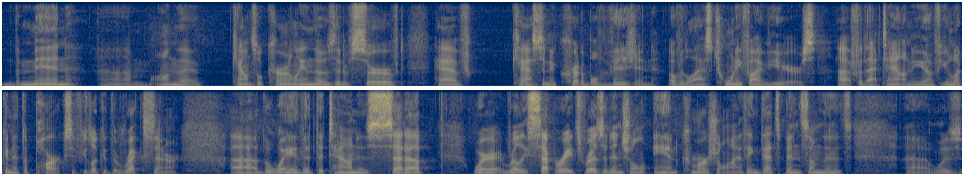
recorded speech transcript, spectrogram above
the men um, on the council currently and those that have served have cast an incredible vision over the last 25 years uh, for that town. You know, if you're looking at the parks, if you look at the rec center, uh, the way that the town is set up, where it really separates residential and commercial. I think that's been something that's uh, was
